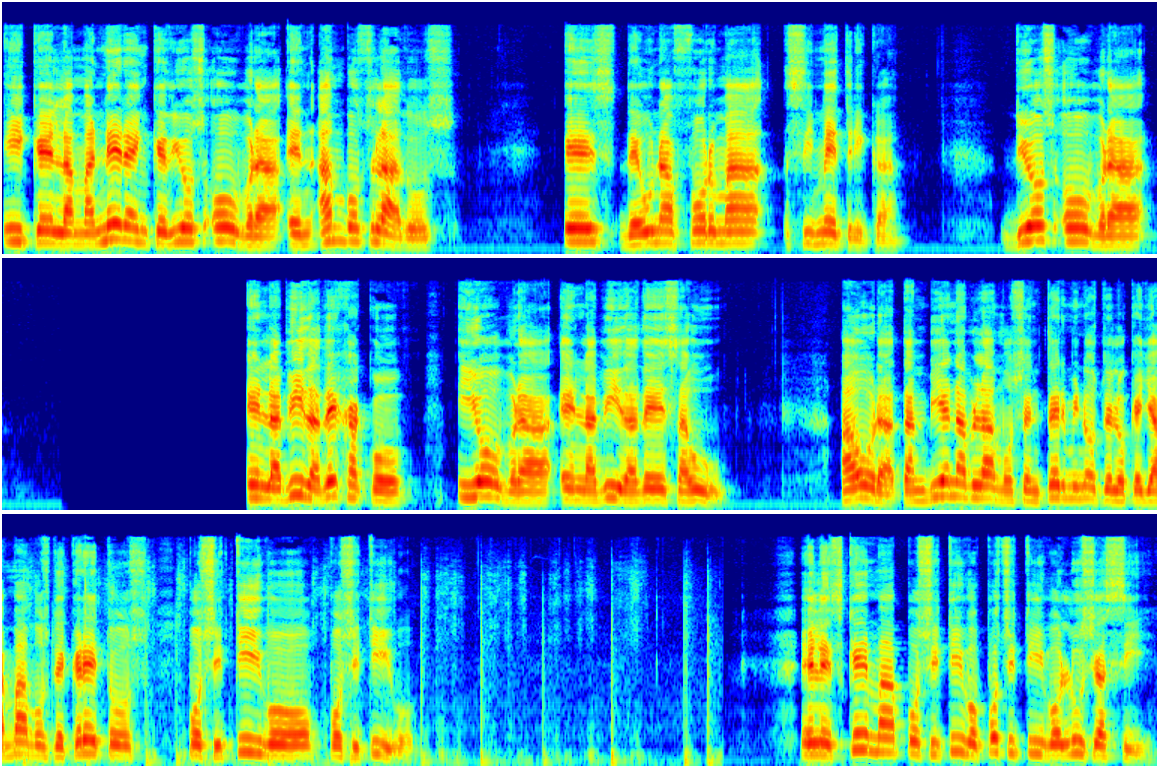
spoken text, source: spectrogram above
Y que la manera en que Dios obra en ambos lados es de una forma simétrica. Dios obra en la vida de Jacob y obra en la vida de Esaú. Ahora, también hablamos en términos de lo que llamamos decretos positivo-positivo. El esquema positivo-positivo luce así.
